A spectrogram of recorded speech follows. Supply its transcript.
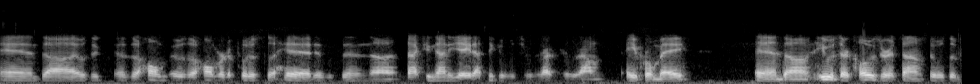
and uh, it was a it was a home it was a homer to put us ahead. It was in uh, 1998, I think it was right around April May, and uh, he was their closer at times, so it was a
